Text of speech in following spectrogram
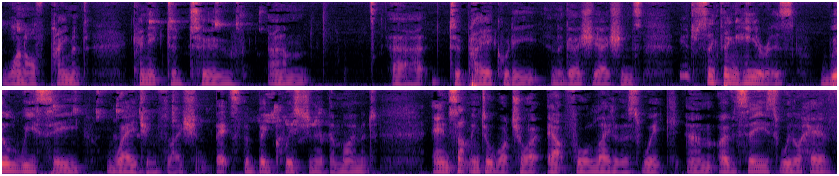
one off payment connected to um, uh, to pay equity negotiations. The interesting thing here is will we see wage inflation? That's the big question at the moment. And something to watch out for later this week. Um, overseas, we'll have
